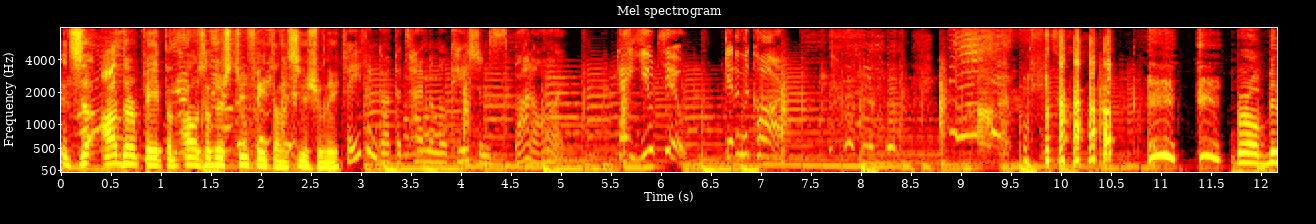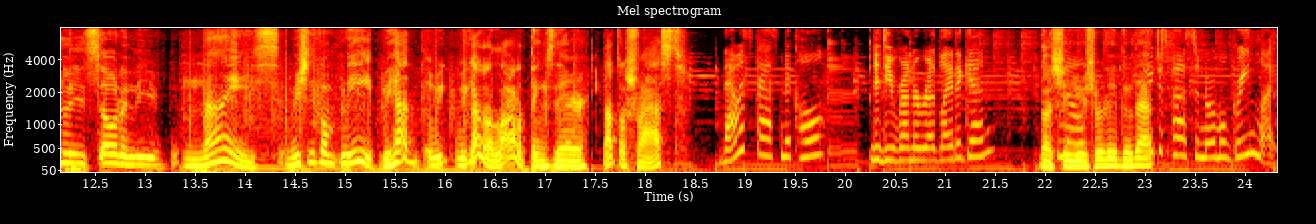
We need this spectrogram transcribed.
It's the other Phaethon. Oh, so there's two Phaethons usually. Phaethon got the time and location spot on. Hey, you two! Get in the car! Bro, Billy is so relieved. Nice. Mission complete. We had we, we got a lot of things there. That was fast. That was fast, Nicole. Did you run a red light again? Does she No, usually do that? We just passed a normal green light.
